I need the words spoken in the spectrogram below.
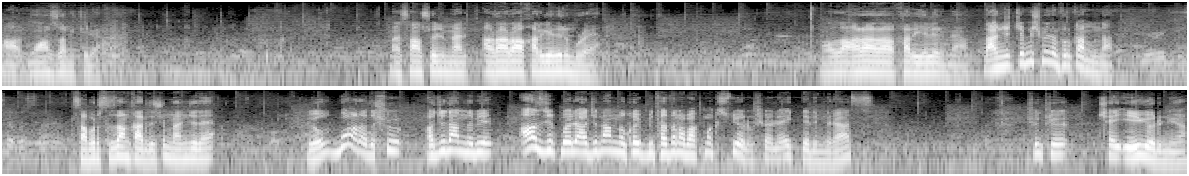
Abi muazzam ikili. Ben sana söyleyeyim ben ara ara akar gelirim buraya. Allah ara ara akar gelirim ya. Daha önce hiç yemiş miydin Furkan bundan? Sabırsızdan kardeşim bence de yol. Bu arada şu acıdan da bir azıcık böyle acıdan da koyup bir tadına bakmak istiyorum. Şöyle ekledim biraz. Çünkü şey iyi görünüyor.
